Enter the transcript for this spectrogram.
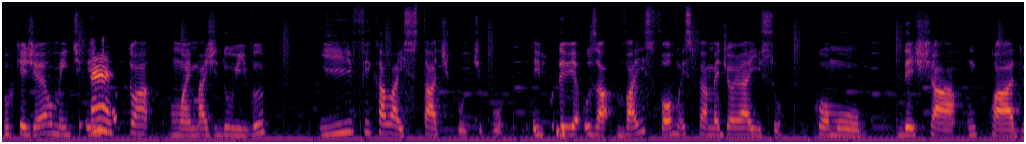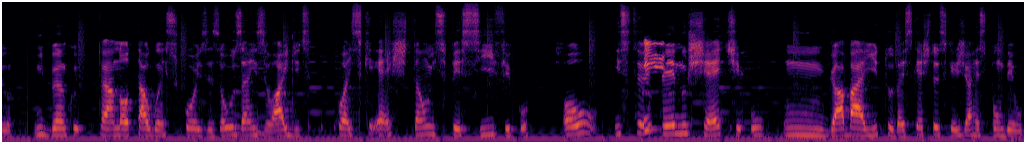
Porque geralmente ele É. uma imagem do livro e fica lá estático, tipo, ele poderia usar várias formas para melhorar isso, como deixar um quadro em branco para anotar algumas coisas ou usar slides quaisquer tão específico ou escrever no chat o- um gabarito das questões que ele já respondeu.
